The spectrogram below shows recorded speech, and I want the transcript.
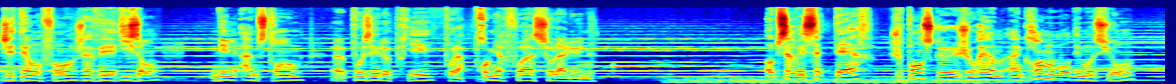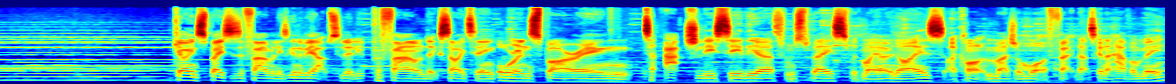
J'étais enfant, j'avais 10 ans. Neil Armstrong euh, posait le pied pour la première fois sur la Lune. Observer cette Terre, je pense que j'aurai un, un grand moment d'émotion. Going to space as a family is going to be absolutely profound, exciting, awe-inspiring. To actually see the Earth from space with my own eyes, I can't imagine what effect that's going to have on me.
